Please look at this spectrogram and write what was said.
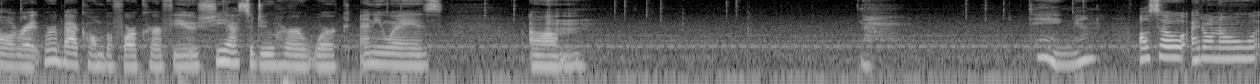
Alright, we're back home before curfew. She has to do her work anyways. Um... Dang, man. Also, I don't know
